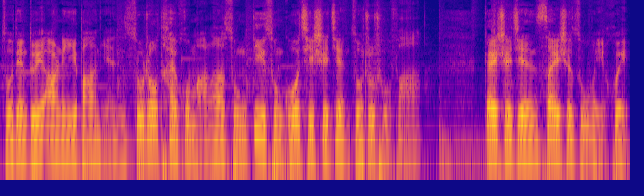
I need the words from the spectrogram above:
昨天对2018年苏州太湖马拉松递送国旗事件作出处罚。该事件赛事组委会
